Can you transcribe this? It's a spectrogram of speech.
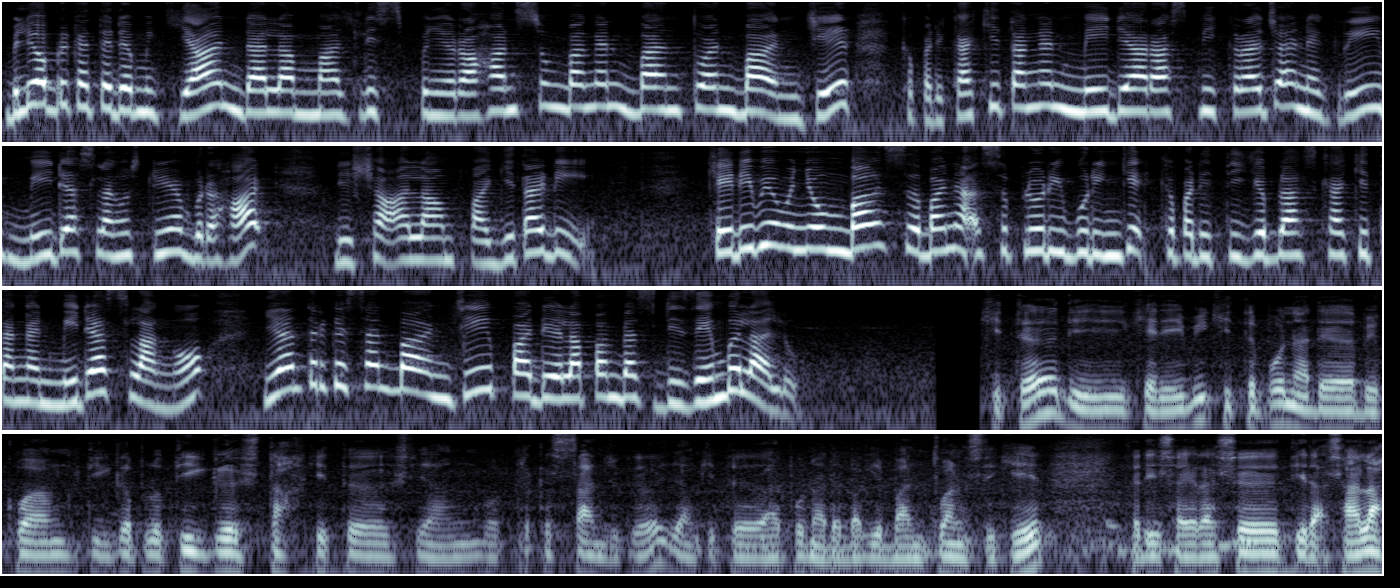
Beliau berkata demikian dalam majlis penyerahan sumbangan bantuan banjir kepada kaki tangan media rasmi Kerajaan Negeri Media Selangor Sedunia Berhad di Shah Alam pagi tadi. KDB menyumbang sebanyak RM10,000 kepada 13 kaki tangan media Selangor yang terkesan banjir pada 18 Disember lalu kita di KDB kita pun ada lebih kurang 33 staf kita yang terkesan juga yang kita pun ada bagi bantuan sedikit. Jadi saya rasa tidak salah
